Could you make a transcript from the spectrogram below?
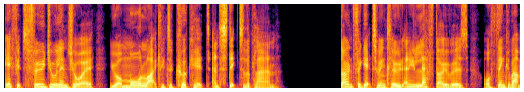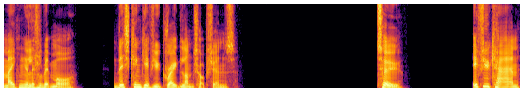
If it's food you will enjoy, you are more likely to cook it and stick to the plan. Don't forget to include any leftovers or think about making a little bit more. This can give you great lunch options. 2. If you can,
